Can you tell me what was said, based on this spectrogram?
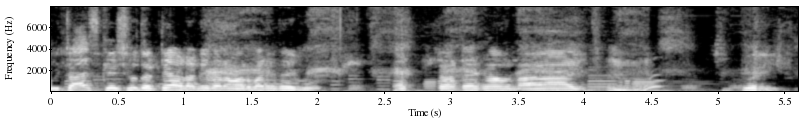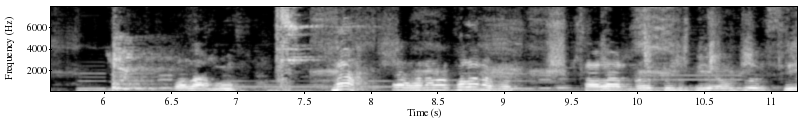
ওই তো আজকে সুদের টাকাটা নিবার আমার বাড়ি যাইব। একটা টাকাও নাই। কি করি? পলামু না এখন আমার পলানো সালার নতুন বিয়েও করছি।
